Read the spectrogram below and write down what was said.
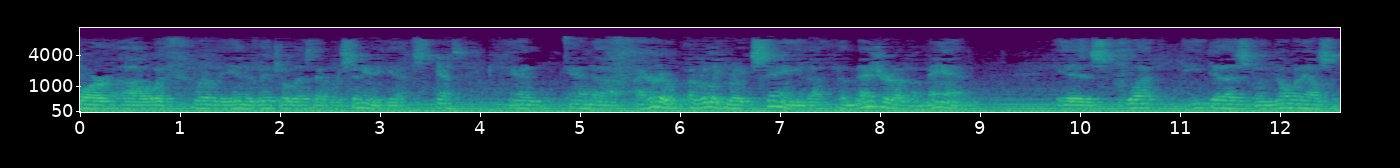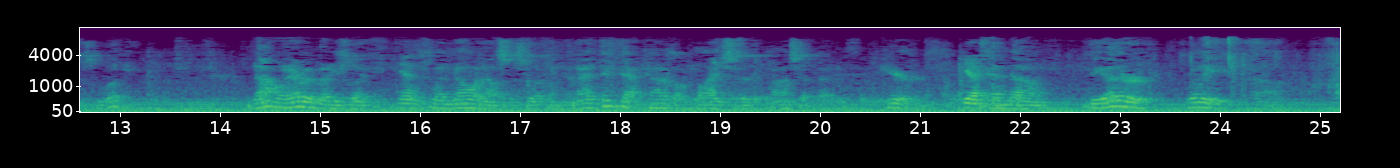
or, uh, with whoever the individual is that we're sitting against. Yes. And, and uh, I heard a, a really great saying that the measure of a man is what he does when no one else is looking. Not when everybody's looking. Yes. When no one else is looking. And I think that kind of applies to the concept of here. Yes. And um, the other really uh,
